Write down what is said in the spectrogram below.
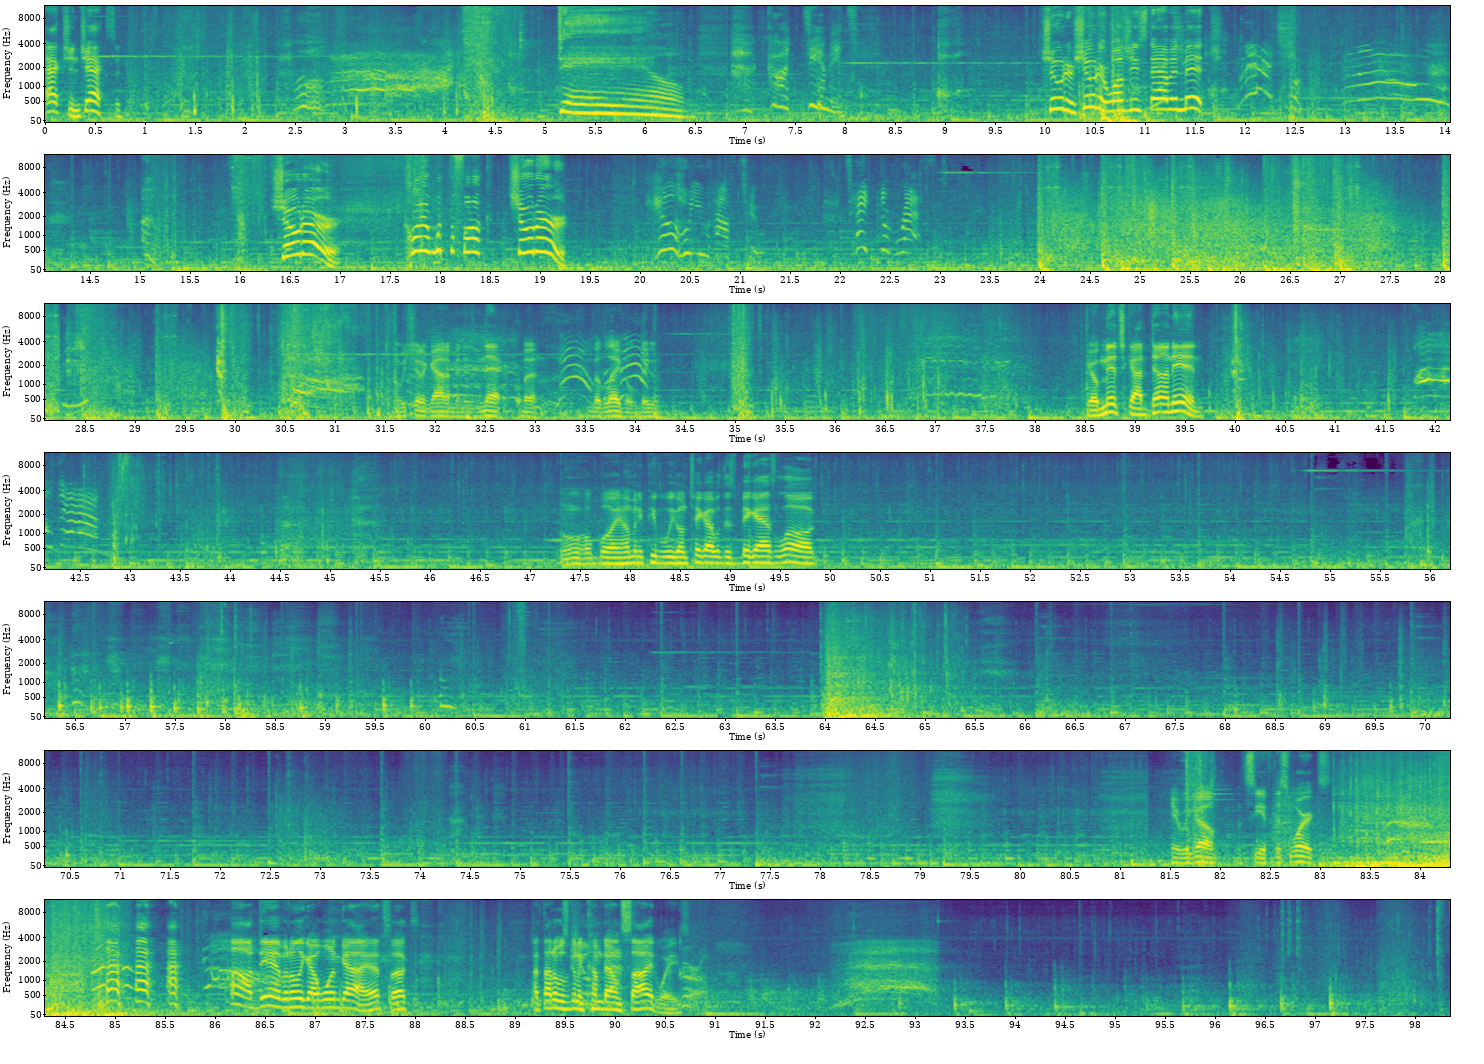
Action Jackson. Damn. God damn it! Shoot her, shoot her while she's stabbing Mitch. Mitch! Shoot her. Clem, what the fuck? Shoot her. Kill who you have to. Take the rest. We should have got him in his neck, but the leg will do. Yo, Mitch got done in. Oh, oh boy, how many people we gonna take out with this big ass log? See if this works. oh damn! It only got one guy. That sucks. I thought it was gonna come down sideways.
